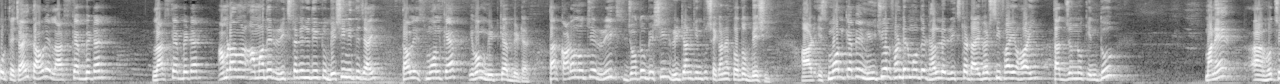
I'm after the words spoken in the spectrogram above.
করতে চাই, তাহলে large cap better large cap better আমরা আমাদের রিক্সটাকে যদি একটু বেশি নিতে চাই, তাহলে স্মল ক্যাপ এবং মিড ক্যাপ বেটার তার কারণ হচ্ছে রিক্স যত বেশি রিটার্ন কিন্তু সেখানে তত বেশি। আর স্মল ক্যাপে মিউচুয়াল ফান্ডের মধ্যে ঢাললে রিক্সটা ডাইভার্সিফাই হয়, তার জন্য কিন্তু মানে হচ্ছে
